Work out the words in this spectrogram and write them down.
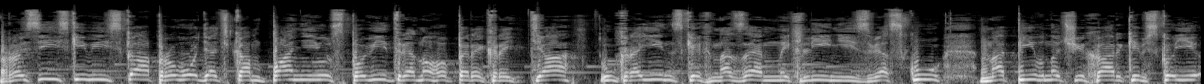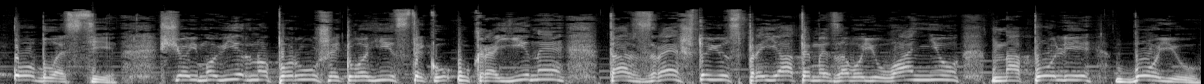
Російські війська проводять кампанію з повітряного перекриття українських наземних ліній зв'язку на півночі Харківської області, що ймовірно порушить логістику України та зрештою сприятиме завоюванню на полі бою.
